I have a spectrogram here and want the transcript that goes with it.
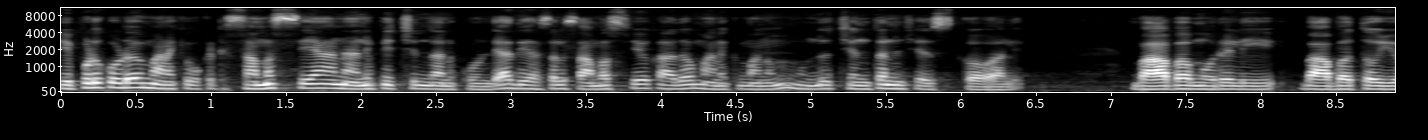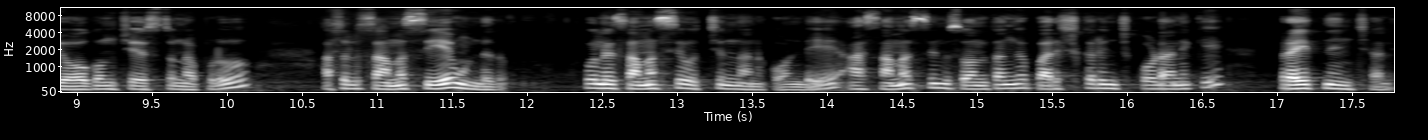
ఎప్పుడు కూడా మనకి ఒకటి సమస్య అని అనిపించింది అనుకోండి అది అసలు సమస్య కాదో మనకి మనం ముందు చింతన చేసుకోవాలి. బాబా మురళి బాబాతో యోగం చేస్తున్నప్పుడు అసలు సమస్యే ఉండదు. కొన్ని సమస్య వచ్చిందనుకోండి ఆ సమస్యను సొంతంగా పరిష్కరించుకోవడానికి ప్రయత్నించాలి.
